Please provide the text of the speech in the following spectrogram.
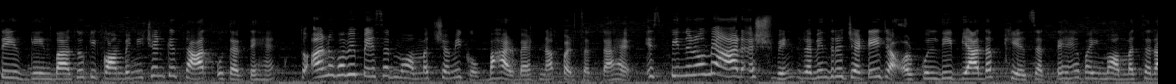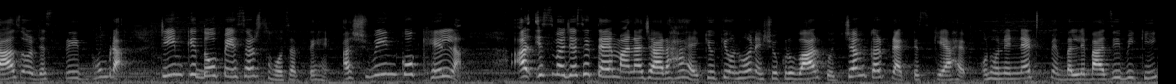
तेज गेंदबाजों के कॉम्बिनेशन के साथ उतरते हैं तो अनुभवी पेसर मोहम्मद शमी को बाहर बैठना पड़ सकता है। स्पिनरों में आर अश्विन, रविंद्र जटेजा और कुलदीप यादव खेल सकते हैं। वहीं मोहम्मद सराज और जसप्रीत बुमराह टीम के दो पेसर्स हो सकते हैं। अश्विन को खेलना इस वजह से तय माना जा रहा है क्योंकि उन्होंने शुक्रवार को जमकर प्रैक्टिस किया है। उन्होंने नेट्स में बल्लेबाजी भी की।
